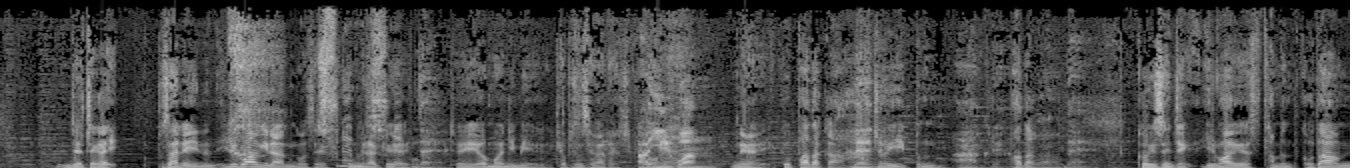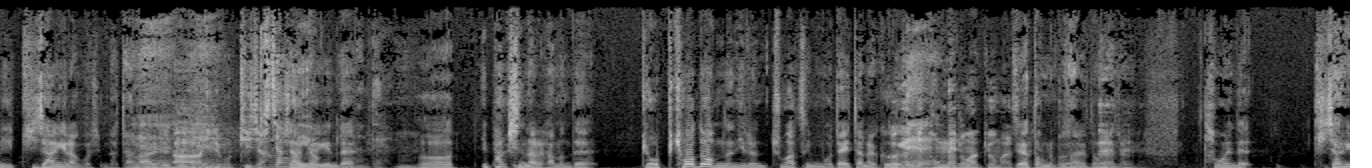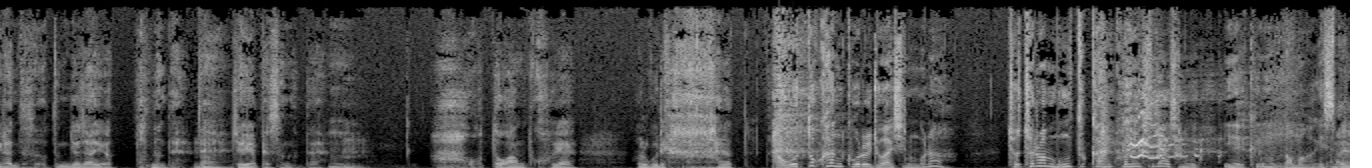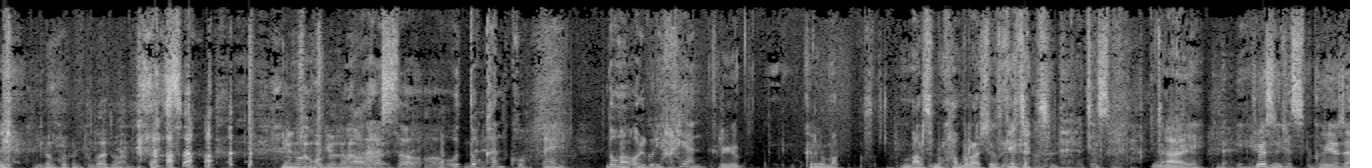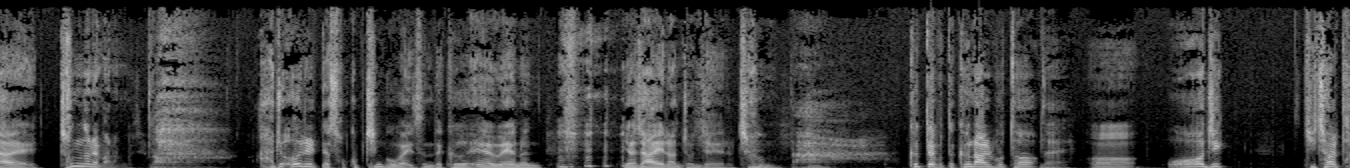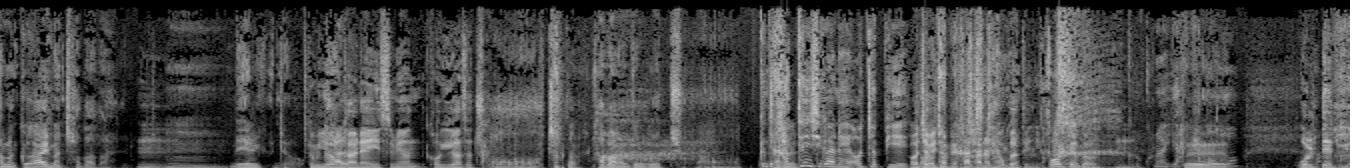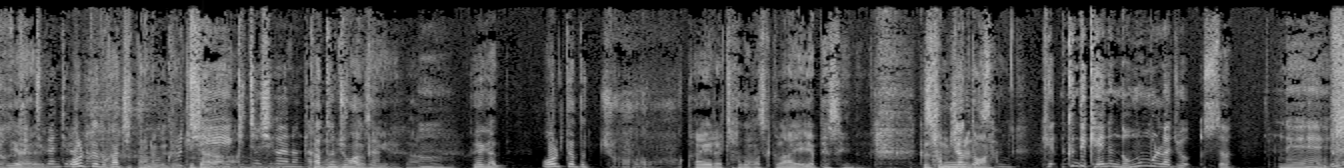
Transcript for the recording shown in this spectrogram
이제 제가 부산에 있는 일광이라는 곳에 수뇌부, 국민학교에 수뇌부. 네. 저희 어머님이 겹선 생활을 하시고 아 일광 네, 그 바닷가 네, 아주 네. 이쁜 아, 그래요? 바다가 네. 거기서 이제 일광에서 타면 그 다음이 기장이라는 곳입니다. 잘 네. 알려진 아 일광 기장. 기장역인데. 음. 어, 입학식 날 가는데 교표도 없는 이런 중학생 모자 있잖아요. 그거 거기 네. 이제 동네 중학교 말씀. 예, 동네 부산의 동네 네, 네. 타고 있는데 기장이라는 데서 어떤 여자아이가 탔는데 네. 제 옆에 섰는데 음. 아 오똑한 코에 얼굴이 하얗 아, 오똑한 코를 좋아하시는구나. 저처럼 뭉툭한 코는 싫어하시는군. 예, 그냥 넘어가겠습니다. 네. 이런 거를 누가 좋아합니까? 윤성호 교수는 어, 안 알았어. 어, 오똑한 코. 네. 너무 얼굴이 하얀. 그리고 그리고 막 말씀을 함부로 하셔서 괜찮습니다. 괜찮습니다. 아, 예. 네. 예, 그래서 이렇습니다. 그 여자의 첫눈에 반한 거죠. 아 주 어릴 때 소꿉 친구가 있었는데 그 애 외에는 여자아이란 존재를 처음. 그때부터 그날부터 네. 어 오직 기차를 타면 그 아이만 쳐다다니. 음. 매일 이제 그럼 역한에 있으면 거기 가서 쭉 쳐다 가방을 들고 쭉. 근데 차를- 같은 시간에 어차피 어차피, 어차피 같이 차는 타는 똑같으니까. 올 때도 그렇구나. 야, 그- 너무 올 때도요. 예, 간질간질하다. 올 때도 같이 타는 어, 거죠. 그렇지. 기차가 기차 시간은 다 같은 똑같으니까. 중학생이니까. 음. 그러니까 올 때도 쭉 아이를 찾아가서 그 아이 옆에 서 있는 거예요. 그 3년 숨쉬는 동안. 삼- 걔- 근데 걔는 너무 몰라줬어. 네.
